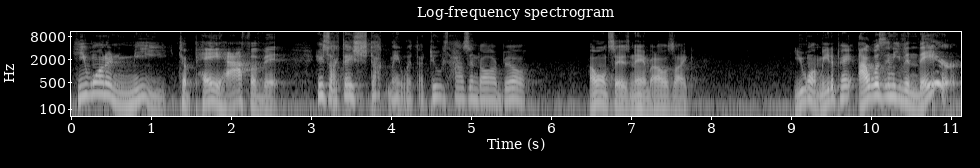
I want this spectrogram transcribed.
He wanted me to pay half of it. He's like, they stuck me with a $2,000 bill. I won't say his name, but I was like, you want me to pay? I wasn't even there.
